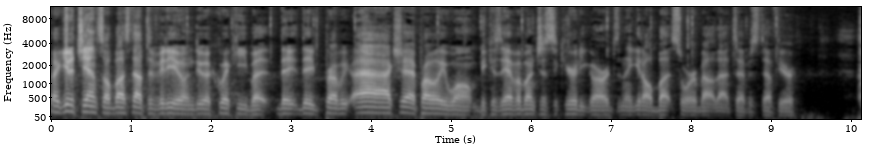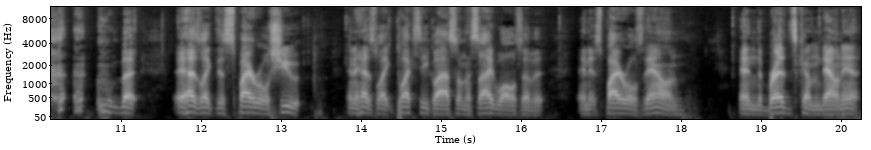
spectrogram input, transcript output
If I get a chance, I'll bust out the video and do a quickie. But they, they probably, uh, actually, I probably won't because they have a bunch of security guards and they get all butt sore about that type of stuff here. but it has like this spiral chute and it has like plexiglass on the sidewalls of it, and it spirals down, and the breads come down it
